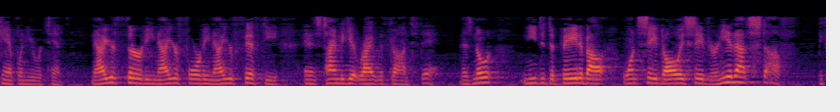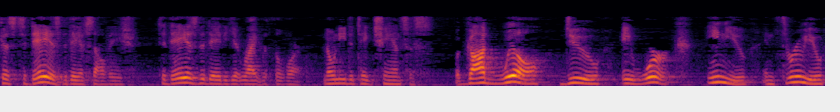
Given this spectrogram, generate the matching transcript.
camp when you were 10. Now you're 30, now you're 40, now you're 50, and it's time to get right with God today. There's no need to debate about once saved, always saved, or any of that stuff, because today is the day of salvation. Today is the day to get right with the Lord. No need to take chances. But God will do a work in you and through you,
